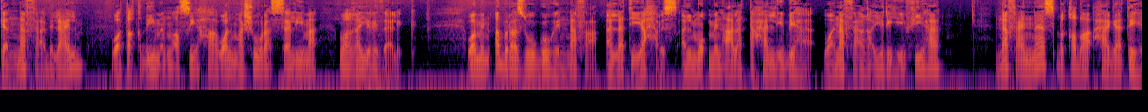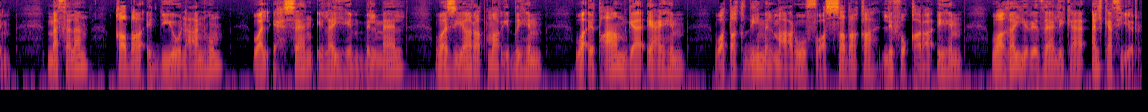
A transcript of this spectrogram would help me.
كالنفع بالعلم وتقديم النصيحة والمشورة السليمة وغير ذلك. ومن أبرز وجوه النفع التي يحرص المؤمن على التحلي بها ونفع غيره فيها نفع الناس بقضاء حاجاتهم مثلا قضاء الديون عنهم والإحسان إليهم بالمال وزيارة مريضهم وإطعام جائعهم وتقديم المعروف والصدقة لفقرائهم وغير ذلك الكثير.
